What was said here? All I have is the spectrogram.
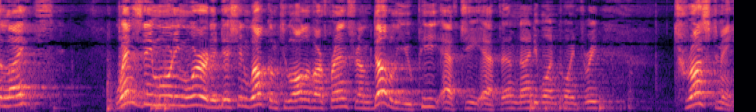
the lights. Wednesday morning word edition. Welcome to all of our friends from WPFGFM ninety one point three. Trust me,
